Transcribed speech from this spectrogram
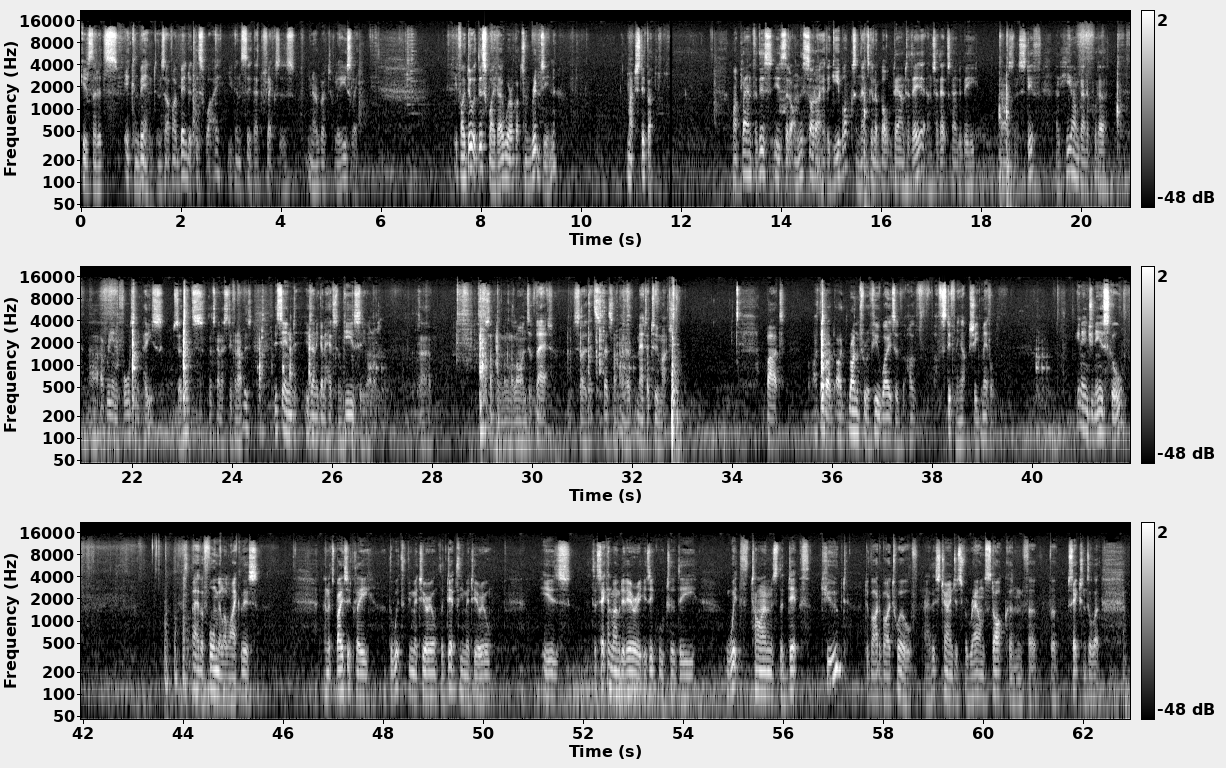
is that it's it can bend and so if I bend it this way you can see that flexes you know relatively easily. If I do it this way though where I've got some ribs in much stiffer. My plan for this is that on this side I have a gearbox and that's going to bolt down to there and so that's going to be nice and stiff and here I'm going to put a, uh, a reinforcing piece so that's that's going to stiffen up this. This end is only going to have some gears sitting on it. Uh, something along the lines of that so that's that's not going to matter too much. But I thought I'd, I'd run through a few ways of, of, of stiffening up sheet metal in engineer school, they have a formula like this, and it's basically the width of your material, the depth of your material is the second moment of area is equal to the width times the depth cubed divided by 12. Now this changes for round stock and for, for sections all that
